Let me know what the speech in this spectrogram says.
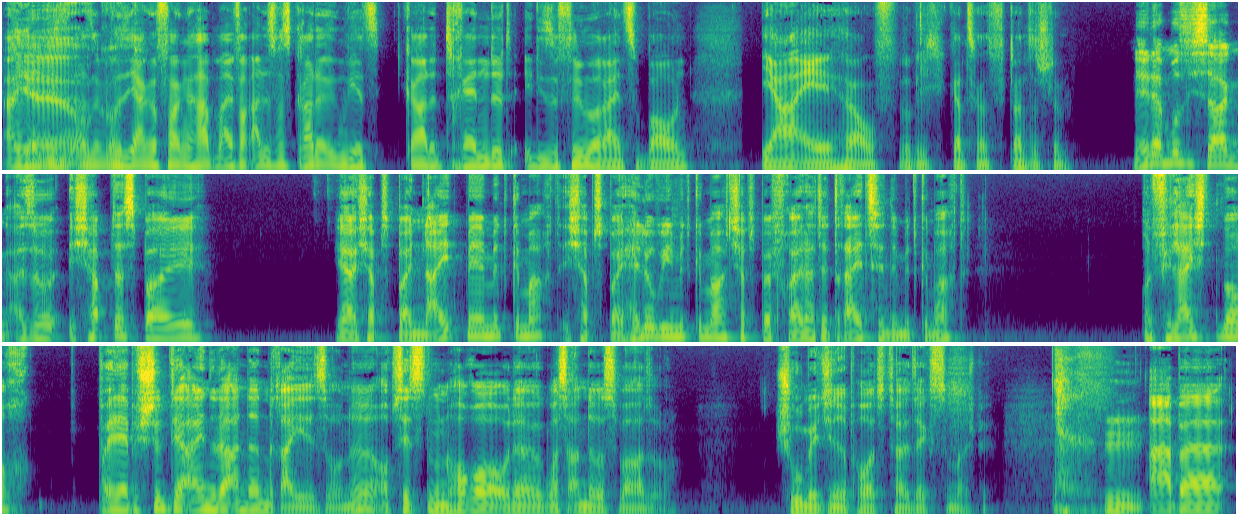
Ah, ja, ja, also, oh wo sie angefangen haben, einfach alles, was gerade irgendwie jetzt gerade trendet, in diese Filme reinzubauen. Ja, ey, hör auf, wirklich, ganz, ganz, ganz, ganz schlimm. Nee, da muss ich sagen, also ich habe das bei, ja, ich habe es bei Nightmare mitgemacht, ich habe es bei Halloween mitgemacht, ich habe es bei Freitag der 13. mitgemacht. Und vielleicht noch bei der bestimmt der einen oder anderen Reihe so, ne? Ob es jetzt nun Horror oder irgendwas anderes war, so. Schulmädchenreport Teil 6 zum Beispiel. Aber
